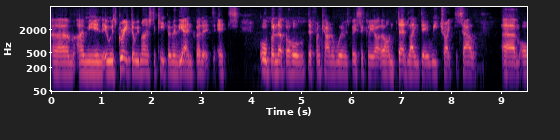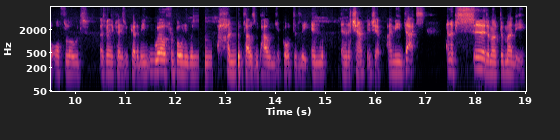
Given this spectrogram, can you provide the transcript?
Um, I mean, it was great that we managed to keep him in the end, but it it's opened up a whole different can of worms. Basically, on deadline day, we tried to sell um, or offload as many players as we could. I mean, Wilfried Bony was hundred thousand pounds reportedly in the in the championship. I mean, that's an absurd amount of money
